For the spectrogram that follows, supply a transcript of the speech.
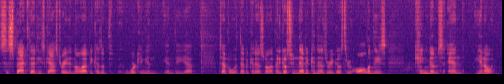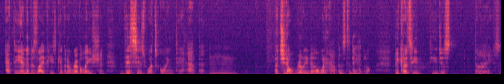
suspect that he's castrated and all that because of working in in the uh, temple with Nebuchadnezzar and all that. But he goes through Nebuchadnezzar. He goes through all of these kingdoms, and you know, at the end of his life, he's given a revelation. This is what's going to happen. But you don't really know what happens to Daniel because he, he just dies.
